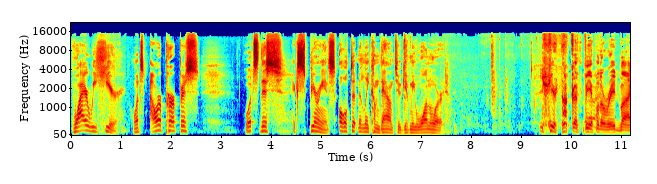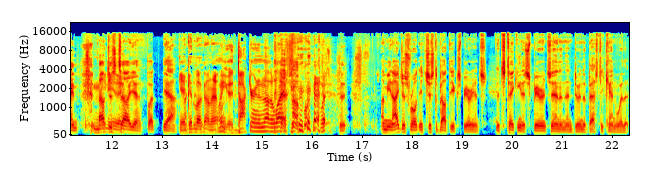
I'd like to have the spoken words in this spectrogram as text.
Why are we here? What's our purpose? What's this experience ultimately come down to? Give me one word. You're not going to be able to read mine. Me I'll just neither. tell you, but yeah. Yeah, good luck on that What are one. you, a doctor in another life? I mean, I just wrote. It's just about the experience. It's taking the experience in and then doing the best you can with it.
